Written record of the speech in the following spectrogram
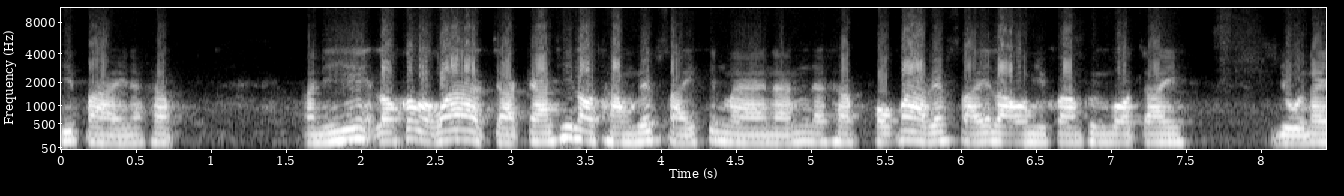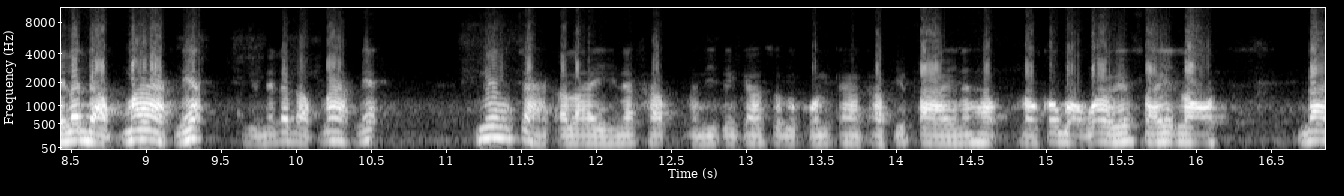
ภิปรายนะครับ อันนี้เราก็บอกว่าจากการที่เราทำเว็บไซต์ขึ้นมานั้นนะครับ พบว่าเว็บไซต์เรามีความพึงพอใจ อยู่ในระดับมากเนี้ยอยู่ในระดับมากเนี้ยเนื่องจากอะไรนะครับ อันนี้เป็นการสรุปผลการอภิปรายนะครับ เราก็บอกว่าเว็บไซต์เราได้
